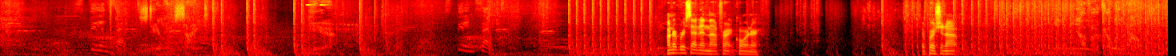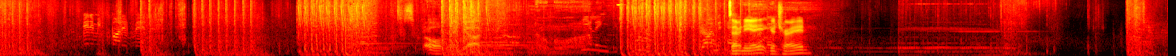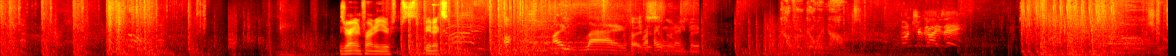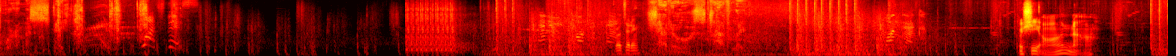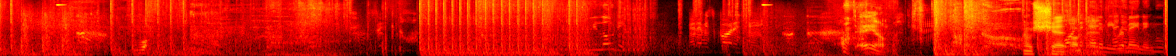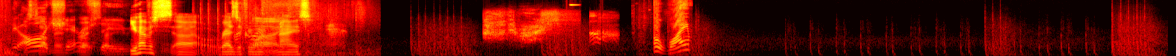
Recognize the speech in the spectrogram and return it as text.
Stealing sight. Stealing sight. Here. Stealing sight. 100% in that front corner. They're pushing up. Cover going out. Oh, thank God. No more. Healing. One enemy 78, good trade. He's right in front of you, Phoenix. I lagged right when I first. Cover going out. Bunch of guys, eh? You were a mistake. Watch this. Rotating. Shadows Was she on? Nah. Reloading. Damn. Oh shit. One man. enemy remaining. They all like top mid, right, right. save. You have a uh, res if you want. Nice. Nice. Oh, why?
